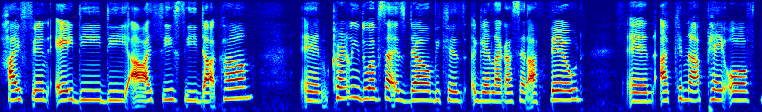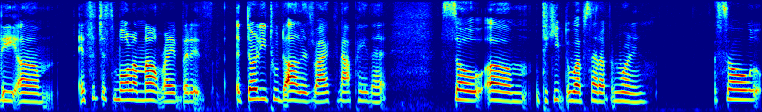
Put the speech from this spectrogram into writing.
hyphen A D D I C C dot com. And currently the website is down because again, like I said, I failed and I could not pay off the um it's such a small amount, right? But it's thirty two dollars, right? I could not pay that. So um to keep the website up and running. So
